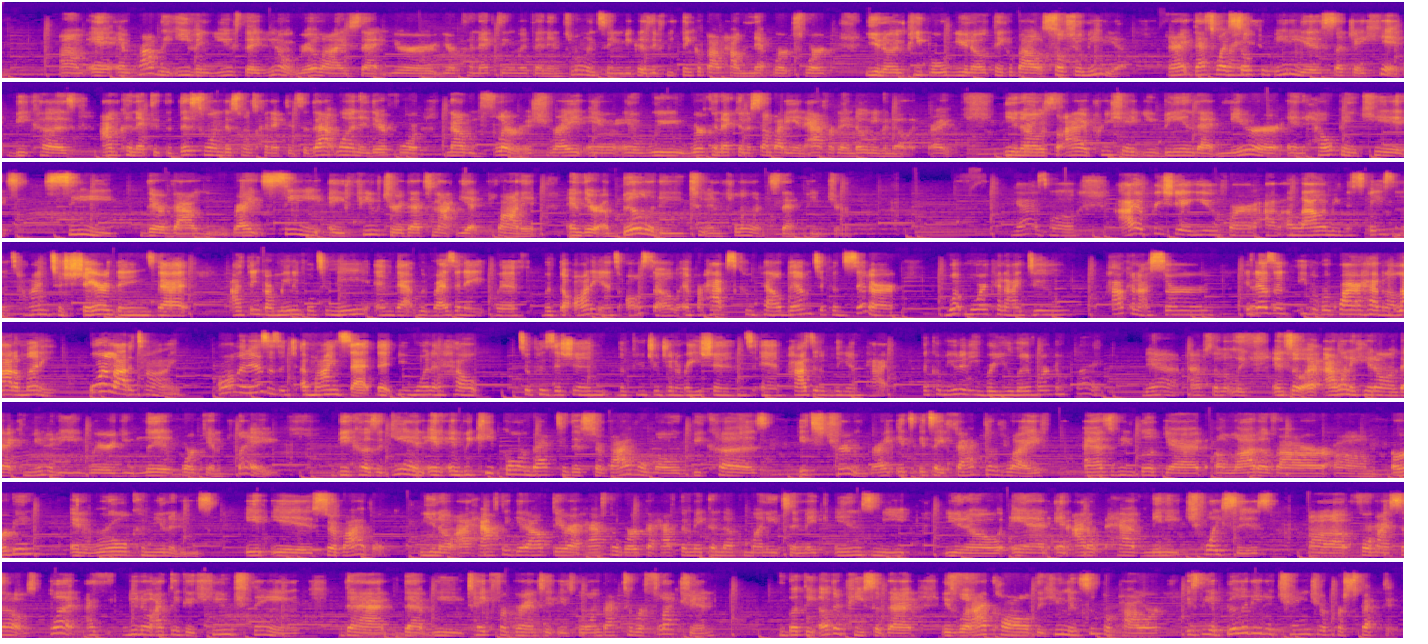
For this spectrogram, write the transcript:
Um, and, and, probably even youth that you don't realize that you're you're connecting with and influencing because if we think about how networks work you know and people you know think about social media right that's why right. social media is such a hit because i'm connected to this one this one's connected to that one and therefore now we flourish right and, and we we're connecting to somebody in africa and don't even know it right you know right. so i appreciate you being that mirror and helping kids see their value right see a future that's not yet plotted and their ability to influence that future Yes, well, I appreciate you for um, allowing me the space and the time to share things that I think are meaningful to me and that would resonate with with the audience also, and perhaps compel them to consider what more can I do? How can I serve? It doesn't even require having a lot of money or a lot of time. All it is is a, a mindset that you want to help to position the future generations and positively impact the community where you live, work, and play. Yeah, absolutely. And so I, I want to hit on that community where you live, work, and play. Because again, and, and we keep going back to this survival mode because it's true, right? It's it's a fact of life as we look at a lot of our um, urban and rural communities. It is survival. You know, I have to get out there, I have to work, I have to make enough money to make ends meet, you know, and and I don't have many choices uh, for myself. But I, you know, I think a huge thing that that we take for granted is going back to reflection. But the other piece of that is what I call the human superpower is the ability to change your perspective,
